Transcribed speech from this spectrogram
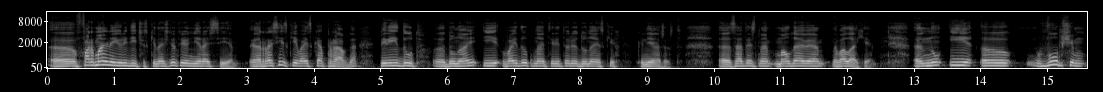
Э, формально юридически начнет ее не Россия. Э, российские войска, правда, перейдут э, Дунай и войдут на территорию дунайских княжеств. Э, соответственно, Молдавия, Валахия. Э, ну и, э, в общем,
